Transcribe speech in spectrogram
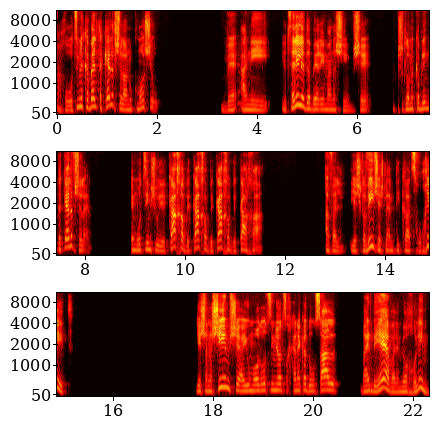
אנחנו רוצים לקבל את הכלב שלנו כמו שהוא. ואני, יוצא לי לדבר עם אנשים שפשוט לא מקבלים את הכלב שלהם. הם רוצים שהוא יהיה ככה וככה וככה וככה, אבל יש כלבים שיש להם תקרת זכוכית. יש אנשים שהיו מאוד רוצים להיות שחקני כדורסל ב-NBA, אבל הם לא יכולים.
